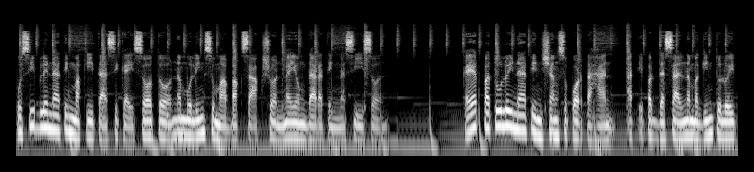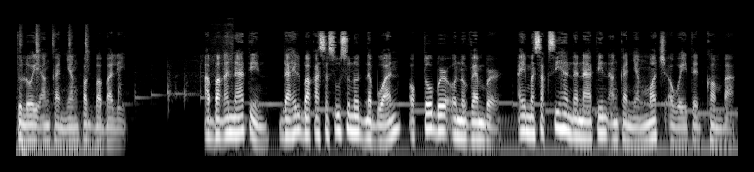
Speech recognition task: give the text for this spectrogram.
posible nating makita si Kai Soto na muling sumabak sa aksyon ngayong darating na season. Kaya't patuloy natin siyang suportahan at ipagdasal na maging tuloy-tuloy ang kanyang pagbabalik. Abangan natin, dahil baka sa susunod na buwan, October o November, ay masaksihan na natin ang kanyang much-awaited comeback.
